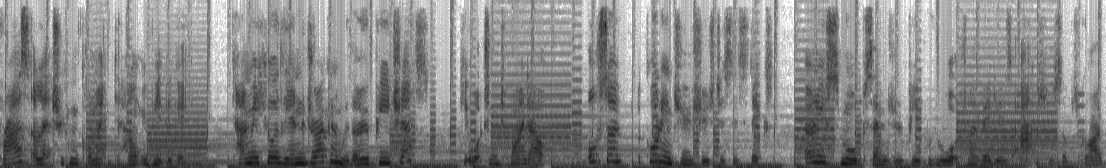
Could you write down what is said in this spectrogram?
Fraz, Electric, and Comic, to help me beat the game. Can we kill the Ender Dragon with OP chests? Keep watching to find out. Also, according to YouTube statistics, only a small percentage of people who watch my videos actually subscribe,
